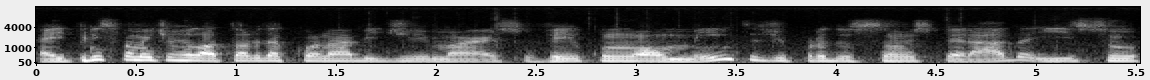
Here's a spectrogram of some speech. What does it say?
e principalmente o relatório da Conab de março veio com um aumento de produção esperada, e isso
